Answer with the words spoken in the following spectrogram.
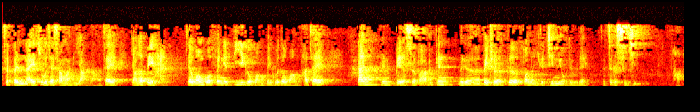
是本来住在撒玛利亚，然后在亚勒贝海，在王国分裂第一个王，北国的王，他在丹跟贝尔瑟巴跟那个贝特尔各放了一个金牛，对不对？在这个世纪，好，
